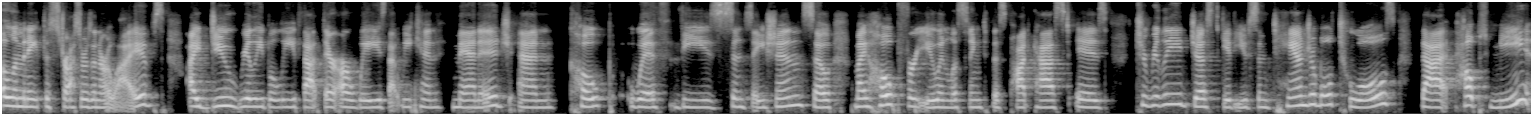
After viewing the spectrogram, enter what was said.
eliminate the stressors in our lives. I do really believe that there are ways that we can manage and cope with these sensations. So, my hope for you in listening to this podcast is to really just give you some tangible tools that helped me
